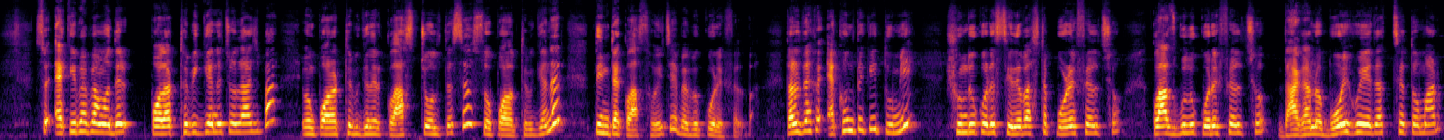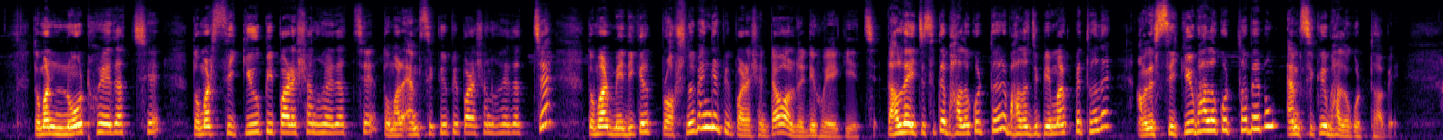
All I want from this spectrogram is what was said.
সো একইভাবে আমাদের পদার্থবিজ্ঞানে চলে আসবা এবং পদার্থবিজ্ঞানের ক্লাস চলতেছে সো পদার্থবিজ্ঞানের তিনটা ক্লাস হয়েছে, এভাবে করে ফেলবা। তাহলে দেখো, এখন থেকেই তুমি সুন্দর করে সিলেবাসটা পড়ে ফেলছো, ক্লাসগুলো করে ফেলছো, দাগানো বই হয়ে যাচ্ছে তোমার তোমার নোট হয়ে যাচ্ছে, তোমার সিকিউ প্রিপারেশন হয়ে যাচ্ছে, তোমার এমসিকিউ প্রিপারেশন হয়ে যাচ্ছে, তোমার মেডিকেল প্রশ্ন ব্যাংকের প্রিপারেশনটাও অলরেডি হয়ে গিয়েছে। তাহলে এইচএসিতে ভালো করতে হলে, ভালো জিপি মার্ক পেতে হলে আমাদের সিকিউ ভালো করতে হবে এবং এমসিকিউ ভালো করতে হবে।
